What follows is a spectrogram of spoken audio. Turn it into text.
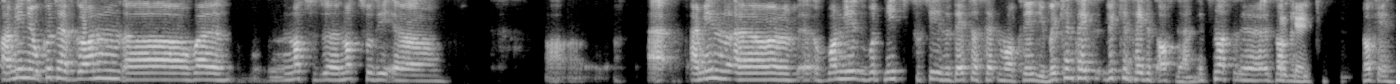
I mean, you could have gone uh, well, not to the, not to the. Uh, uh I mean, uh, one need, would need to see the data set more clearly. We can take we can take it off then. It's not uh, it's not okay. okay.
